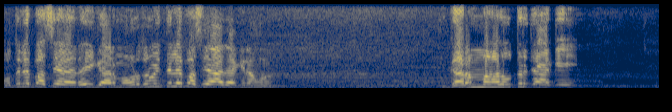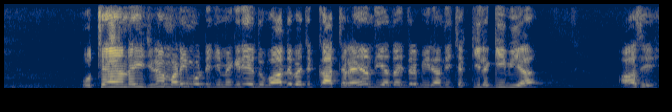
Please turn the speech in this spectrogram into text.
ਉਧਰਲੇ ਪਾਸੇ ਆ ਜਾਂਦਾ ਗਰਮ, ਹੁਣ ਤੈਨੂੰ ਇਧਰਲੇ ਪਾਸੇ ਆ ਜਾ ਕੇ ਹੁਣ। ਗਰਮ ਮਾਲ ਉਧਰ ਜਾ ਕੇ। ਉੱਥੇ ਆ ਜਾਂਦਾ ਜੀ, ਜਿਹੜਾ ਮਾੜੀ ਮੋਟੀ ਜਿਵੇਂ ਕਰੀਏ ਤੋਂ ਬਾਅਦ ਦੇ ਵਿੱਚ ਕੱਚ ਰਹਿ ਜਾਂਦੀ ਆ, ਤਾਂ ਇੱਧਰ ਵੀਰਾਂ ਦੀ ਚੱਕੀ ਲੱਗੀ ਵੀ ਆ। ਆ ਸੀ,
